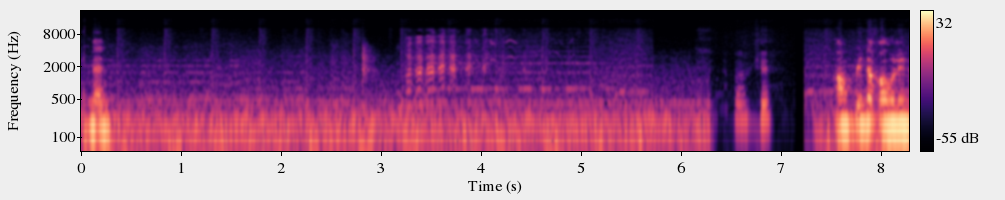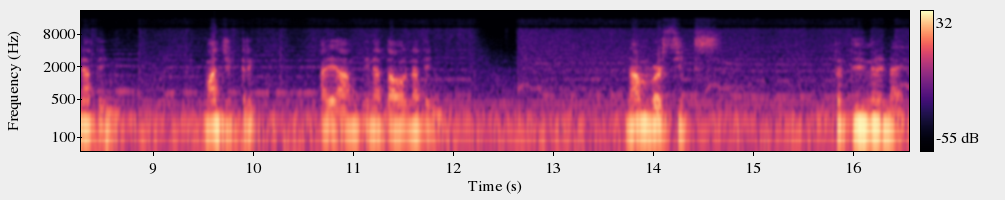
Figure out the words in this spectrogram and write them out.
Tingnan. Okay. Ang pinakahuli nating magic trick ay ang tinatawag nating number 6 the dinner knife.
